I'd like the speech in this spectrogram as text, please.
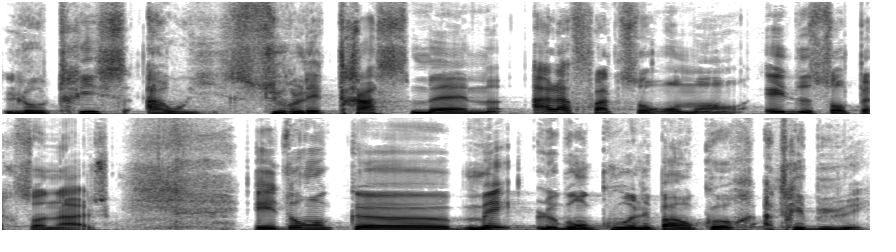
l'autrice, ah oui, sur les traces même à la fois de son roman et de son personnage. Et donc, euh, mais le Goncourt n'est pas encore attribué.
